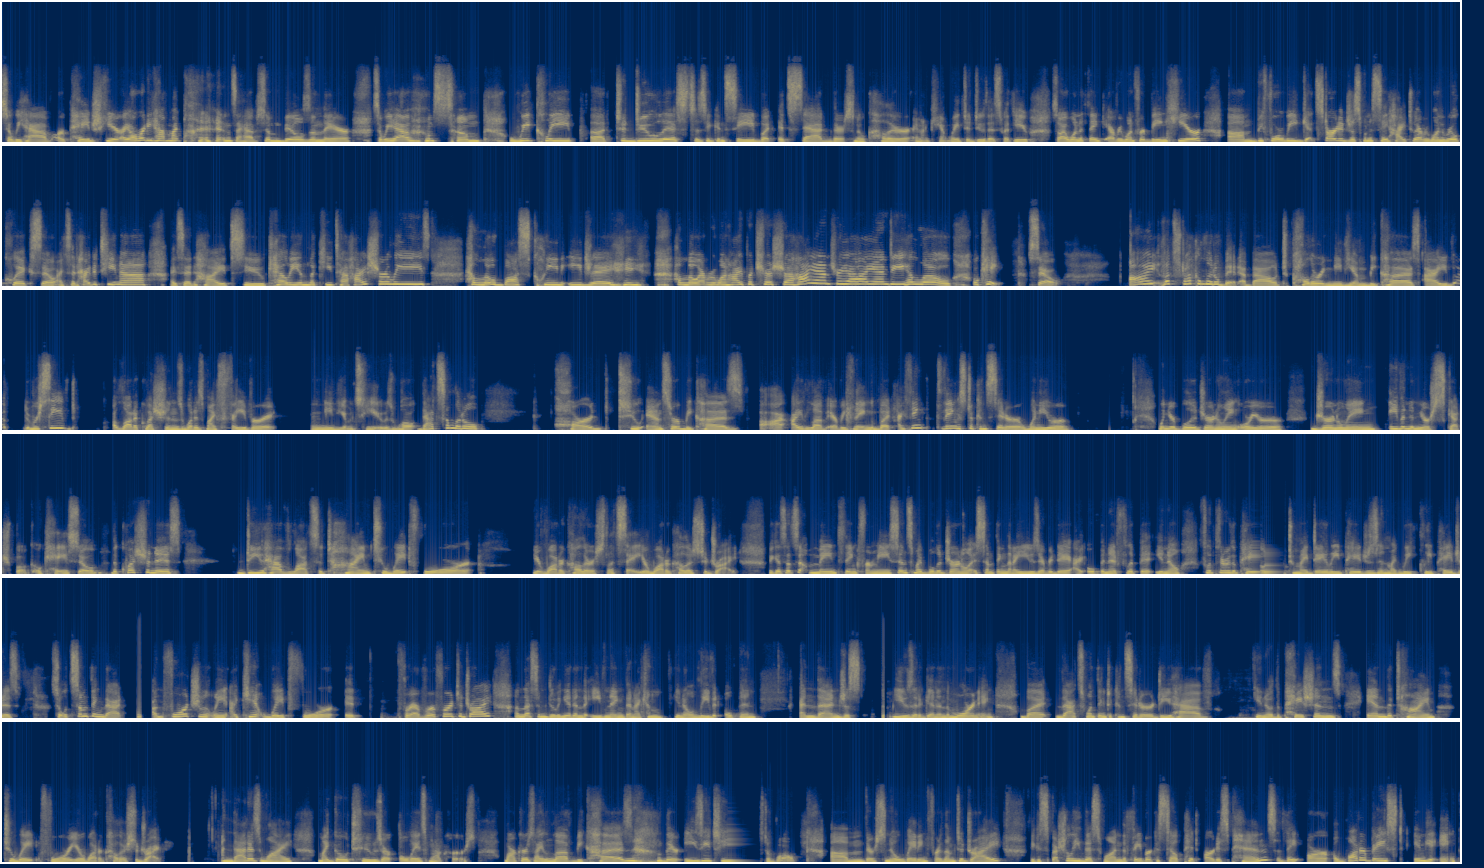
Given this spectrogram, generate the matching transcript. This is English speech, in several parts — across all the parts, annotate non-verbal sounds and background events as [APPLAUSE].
So we have our page here. I already have my [LAUGHS] plans. I have some bills in there. So we have [LAUGHS] some weekly uh, to do lists, as you can see, but it's sad there's no color, and I can't wait to do this with you. So I want to thank everyone for being here. Um, before we get started, just want to say hi to everyone real quick. So I said hi to Tina. I said hi to Kelly and Lakita. Hi, Shirley's. Hello, Boss Queen EJ. [LAUGHS] Hello, everyone. Hi, Patricia. Hi, Andrea. Hi, Andy. Hello. Oh, okay, so I let's talk a little bit about coloring medium because I've received a lot of questions. What is my favorite medium to use? Well, that's a little hard to answer because I, I love everything, but I think things to consider when you're when you're bullet journaling or you're journaling, even in your sketchbook. Okay, so the question is do you have lots of time to wait for your watercolors, let's say your watercolors to dry, because that's the main thing for me. Since my bullet journal is something that I use every day, I open it, flip it, you know, flip through the page to my daily pages and my weekly pages. So it's something that unfortunately I can't wait for it forever for it to dry unless I'm doing it in the evening. Then I can, you know, leave it open and then just use it again in the morning. But that's one thing to consider. Do you have you know the patience and the time to wait for your watercolors to dry and that is why my go tos are always markers. Markers I love because [LAUGHS] they're easy to use. of all. Um, there's no waiting for them to dry, because especially this one, the Faber Castell Pitt Artist Pens, they are a water based India ink.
